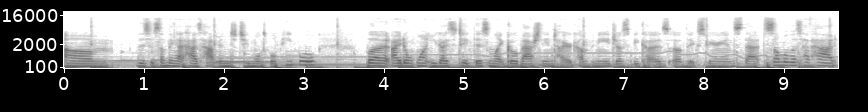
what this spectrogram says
um, this is something that has happened to multiple people. But I don't want you guys to take this and like go bash the entire company just because of the experience that some of us have had.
